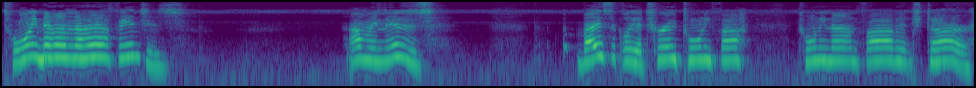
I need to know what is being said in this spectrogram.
29 and a half inches. I mean, it is basically a true 25 29 5 inch tire.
